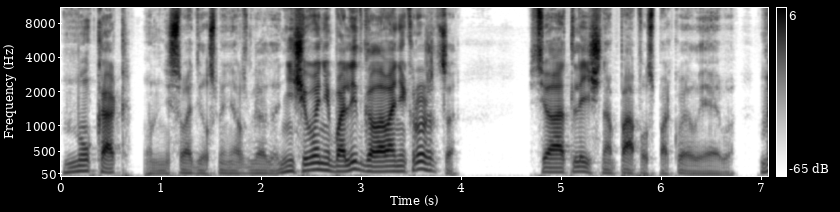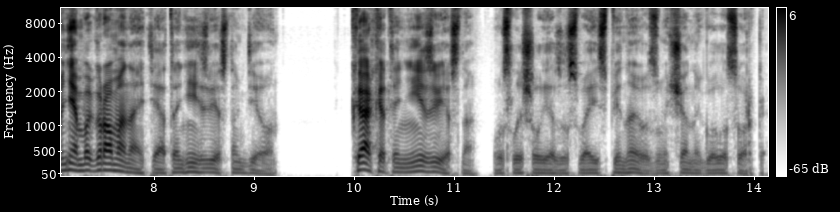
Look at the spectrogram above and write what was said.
«Ну как?» — он не сводил с меня взгляда. «Ничего не болит, голова не кружится?» «Все отлично, пап», — успокоил я его. «Мне бы Грома найти, а то неизвестно, где он». «Как это неизвестно?» — услышал я за своей спиной возмущенный голос орка.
